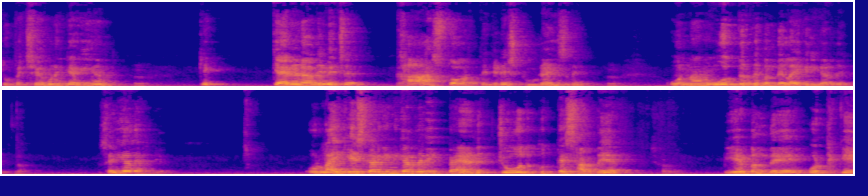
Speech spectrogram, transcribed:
ਤੂੰ ਪਿੱਛੇ ਹੁਣੇ ਕਹਿ ਗਈ ਹਨ ਕਿ ਕੈਨੇਡਾ ਦੇ ਵਿੱਚ ਖਾਸ ਤੌਰ ਤੇ ਜਿਹੜੇ ਸਟੂਡੈਂਟਸ ਨੇ ਉਹਨਾਂ ਨੂੰ ਉਧਰ ਦੇ ਬੰਦੇ ਲਾਈਕ ਨਹੀਂ ਕਰਦੇ। ਸਹੀ ਗੱਲ ਹੈ? ਉਹ ਲਾਈਕ ਇਸ ਕਰਕੇ ਨਹੀਂ ਕਰਦੇ ਵੀ ਭੈਣ ਚੋਦ ਕੁੱਤੇ ਸੜਦੇ ਆ। ਵੀ ਇਹ ਬੰਦੇ ਉੱਠ ਕੇ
